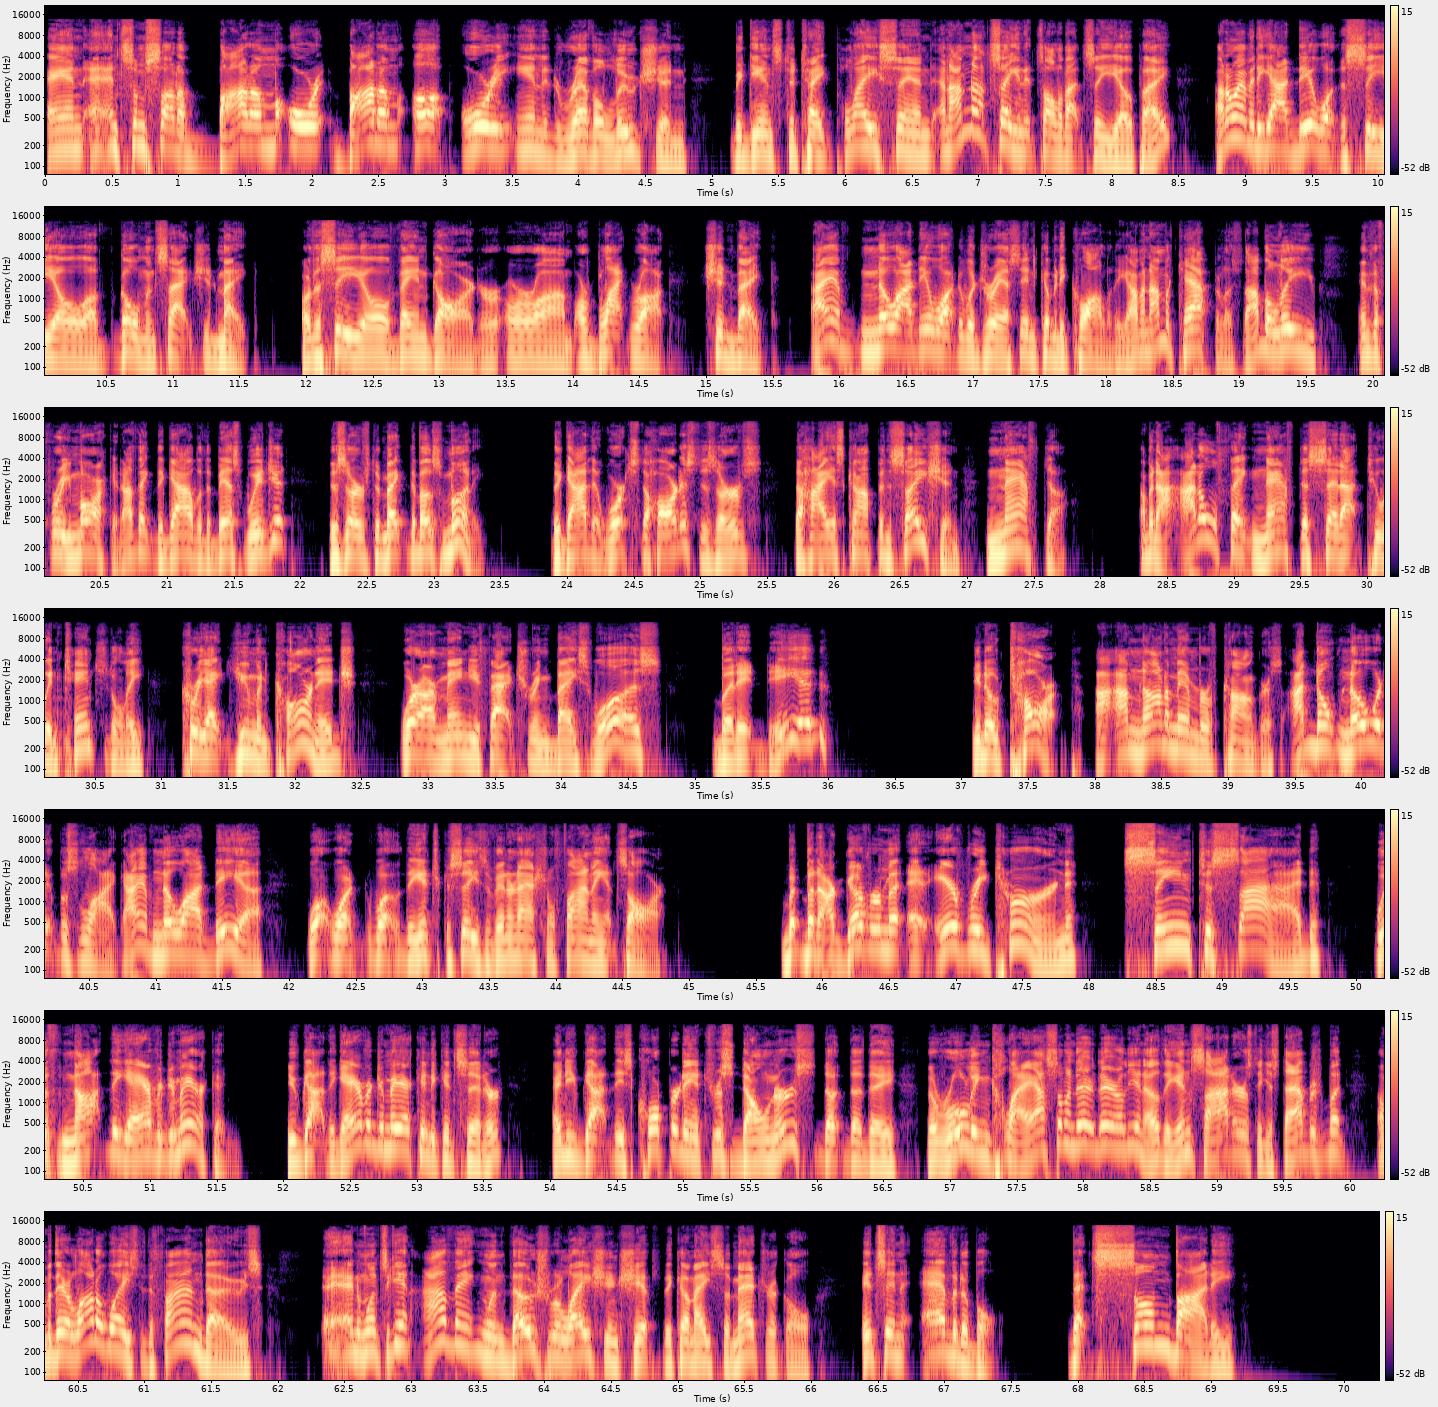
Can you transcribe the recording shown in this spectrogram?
and and some sort of bottom or bottom up oriented revolution begins to take place. And and I'm not saying it's all about CEO pay. I don't have any idea what the CEO of Goldman Sachs should make, or the CEO of Vanguard, or or um, or BlackRock should make. I have no idea what to address income inequality. I mean, I'm a capitalist. I believe in the free market. I think the guy with the best widget deserves to make the most money. The guy that works the hardest deserves the highest compensation. NAFTA, I mean, I, I don't think NAFTA set out to intentionally create human carnage where our manufacturing base was, but it did. You know, TARP. I, am not a member of Congress. I don't know what it was like. I have no idea what, what, what the intricacies of international finance are. But but our government at every turn seemed to side with not the average American. You've got the average American to consider and you've got these corporate interest donors, the the the, the ruling class. I mean, they're, they're you know the insiders, the establishment. I mean, there are a lot of ways to define those. And once again, I think when those relationships become asymmetrical, it's inevitable that somebody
